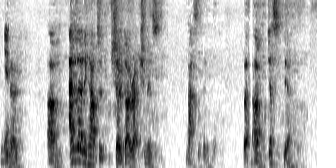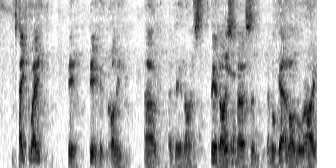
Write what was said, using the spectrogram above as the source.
Yeah. you know, um, and learning how to show direction is massively important. But um, just yeah, takeaway: be, be a good colleague, um, and be a nice, be a nice Yeah. person, and we'll get along all right.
